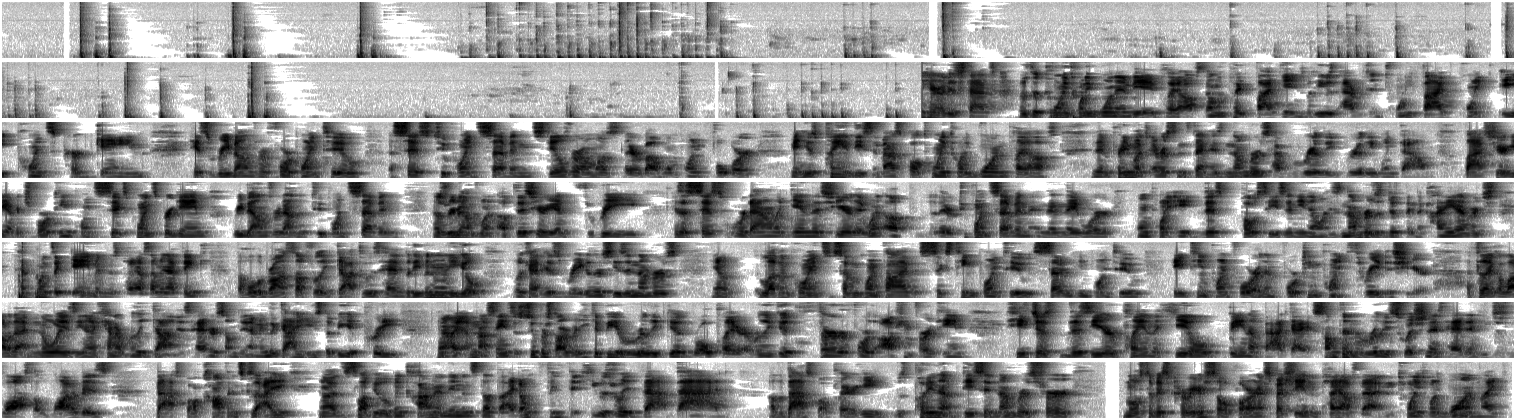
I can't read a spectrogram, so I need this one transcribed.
Here at his stats. It was the 2021 NBA playoffs. They only played five games, but he was averaging 25.8 points per game. His rebounds were 4.2, assists 2.7, steals were almost there, about 1.4. I mean, he was playing decent basketball 2021 playoffs. And then pretty much ever since then, his numbers have really, really went down. Last year, he averaged 14.6 points per game. Rebounds were down to 2.7. Those rebounds went up this year. He had three his assists were down again this year. They went up. They were 2.7, and then they were 1.8 this postseason. You know, his numbers have just been declining. He averaged 10 points a game in this playoffs. I mean, I think the whole LeBron stuff really got to his head. But even when you go look at his regular season numbers, you know, 11 points, 7.5, 16.2, 17.2, 18.4, and then 14.3 this year. I feel like a lot of that noise, you know, kind of really got in his head or something. I mean, the guy used to be a pretty you know, I, am not saying he's a superstar, but he could be a really good role player, a really good third or fourth option for a team. He just this year playing the heel, being a bad guy, something really switched in his head, and he just lost a lot of his basketball confidence. Because I, you know, just a lot of people have been clowning him and stuff, but I don't think that he was really that bad of a basketball player. He was putting up decent numbers for most of his career so far, and especially in the playoffs that in 2021, like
